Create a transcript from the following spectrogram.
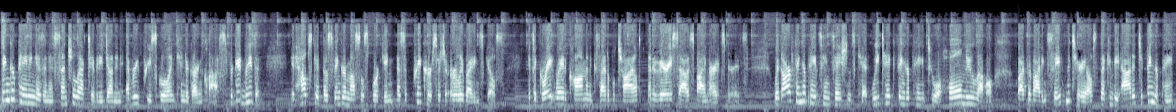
Finger painting is an essential activity done in every preschool and kindergarten class for good reason. It helps get those finger muscles working as a precursor to early writing skills. It's a great way to calm an excitable child and a very satisfying art experience. With our Finger Paint Sensations kit, we take finger paint to a whole new level by providing safe materials that can be added to finger paint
